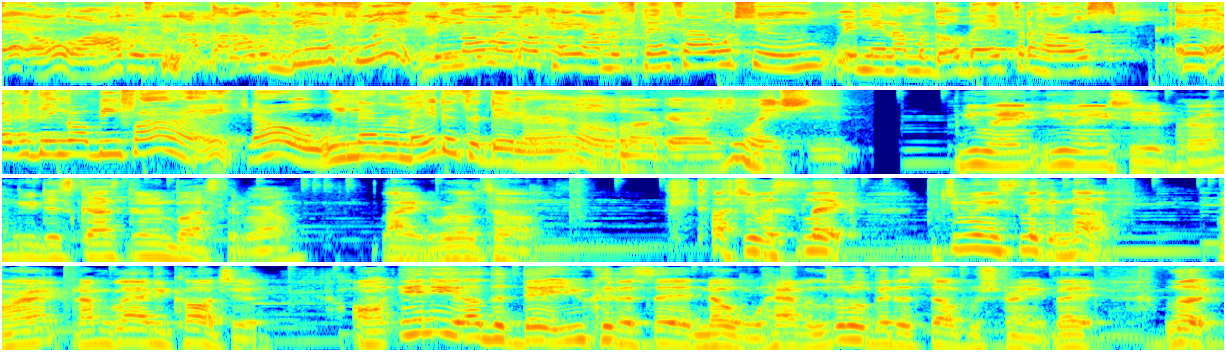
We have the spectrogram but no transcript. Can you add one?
At all. I was I thought I was being slick. You know, like, okay, I'm gonna spend time with you and then I'm gonna go back to the house and everything gonna be fine. No, we never made it to dinner. Oh my god, you ain't shit. You ain't you ain't shit, bro. You disgusted and busted, bro. Like real talk. You thought you was slick, but you ain't slick enough. All right, and I'm glad he caught you. On any other day, you could have said no, have a little bit of self-restraint. But look,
